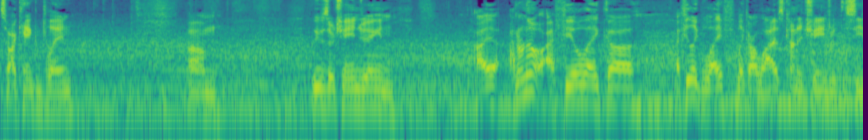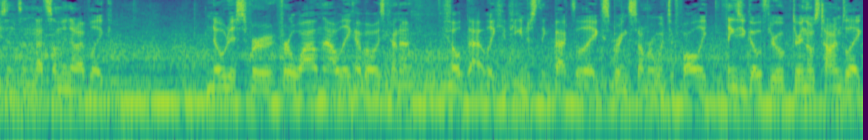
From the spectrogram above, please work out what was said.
So I can't complain. Um, leaves are changing, and I I don't know. I feel like uh, I feel like life, like our lives, kind of change with the seasons, and that's something that I've like noticed for for a while now. Like I've always kind of felt that. Like if you can just think back to like spring, summer, winter, fall, like the things you go through during those times, like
